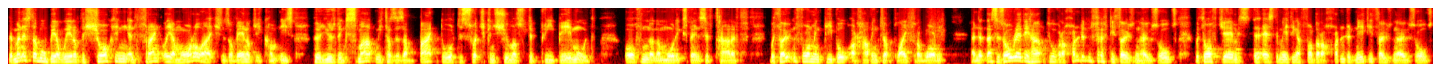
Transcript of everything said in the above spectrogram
the Minister will be aware of the shocking and frankly immoral actions of energy companies who are using smart meters as a backdoor to switch consumers to prepay mode, often on a more expensive tariff, without informing people or having to apply for a warrant and that this has already happened to over 150,000 households, with Off James e-, estimating a further 180,000 households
